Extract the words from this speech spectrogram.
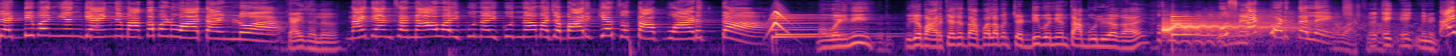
चड्डी बनियन गँगने माका पण वात आणलो आ. काय झालं? नाही त्यांचं नाव ऐकून ऐकून ना माझ्या बारक्याचो ताप वाढता. मग वहिनी तुझ्या बारक्याच्या तापाला पण चड्डी बनियान ताप बोलूया काय? मुस्कट फोडतले एक एक मिनिट. काय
